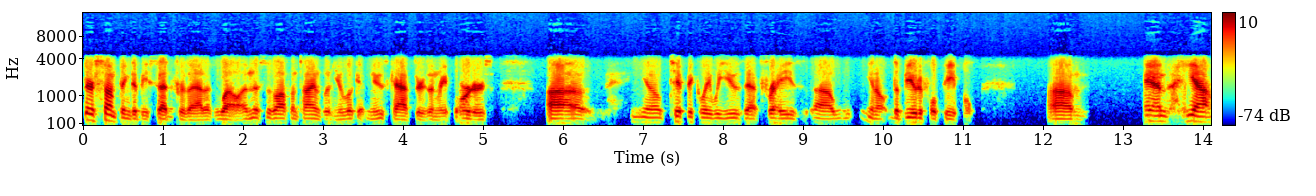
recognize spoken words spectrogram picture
there's something to be said for that as well. And this is oftentimes when you look at newscasters and reporters, uh, you know, typically we use that phrase, uh, you know, the beautiful people. Um, and yeah,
